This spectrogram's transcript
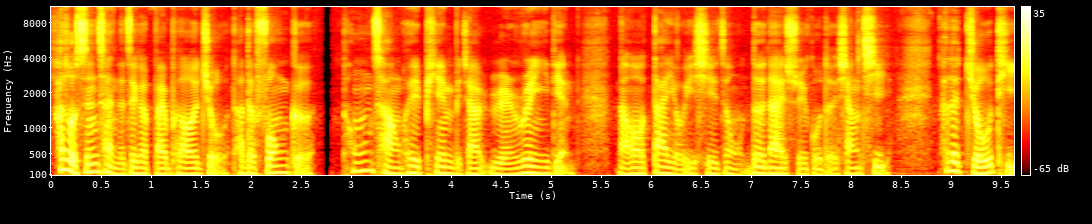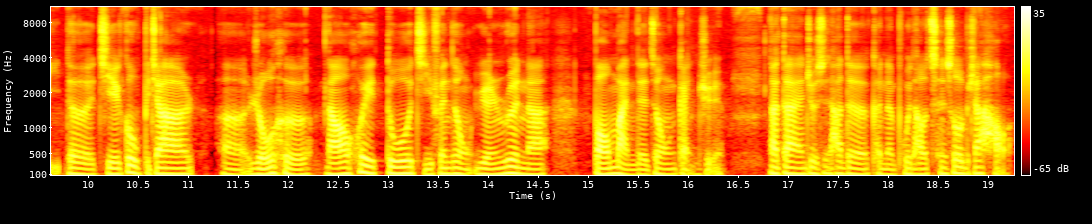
它所生产的这个白葡萄酒，它的风格通常会偏比较圆润一点。然后带有一些这种热带水果的香气，它的酒体的结构比较呃柔和，然后会多几分这种圆润啊、饱满的这种感觉。那当然就是它的可能葡萄成熟比较好，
